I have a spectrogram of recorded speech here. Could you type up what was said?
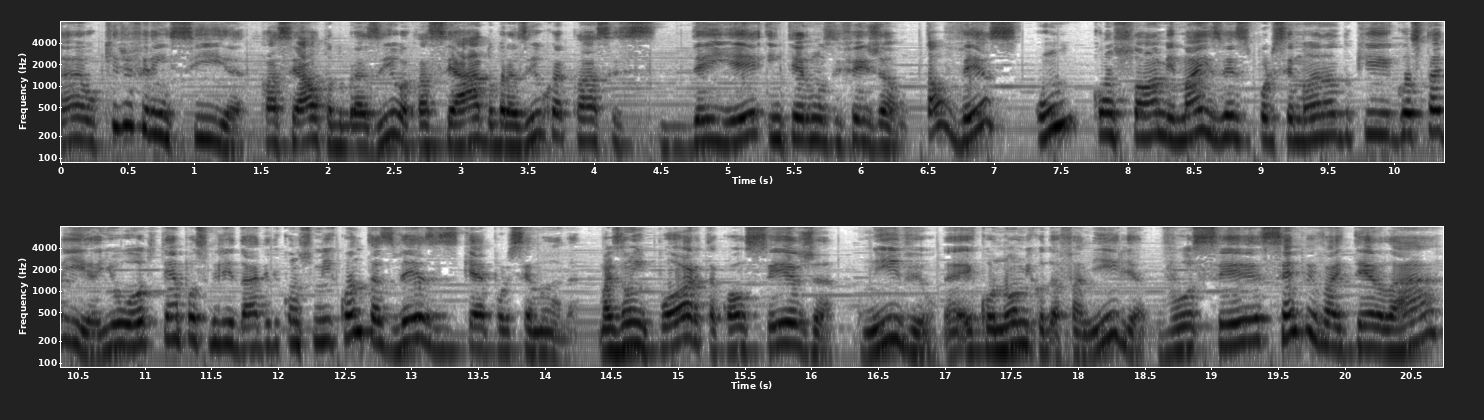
né? O que diferencia a classe alta do Brasil, a classe A do Brasil, com a classe D e E em termos de feijão? Talvez um consome mais vezes por semana do que gostaria e o outro tem a possibilidade de consumir quantas vezes quer por semana. Mas não importa qual seja nível né, econômico da família, você sempre vai ter lá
